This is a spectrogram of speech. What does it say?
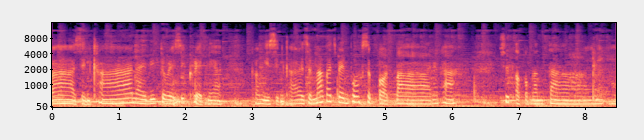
ว่าสินค้าใน Victoria's Secret เนี่ยเขามีสินค้าอะไรส่วนมากก็จะเป็นพวกสปอร์ตบาร์นะคะ ชุดออกกำลังกายนะคะ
